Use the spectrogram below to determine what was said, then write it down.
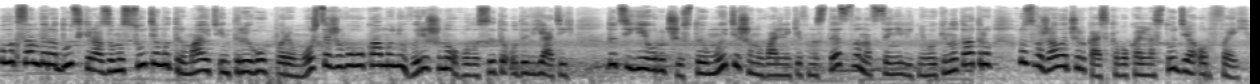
Олександр Радуцький разом із суддями тримають інтригу. Переможця живого каменю вирішено оголосити о 9-й. До цієї урочистої миті шанувальників мистецтва на сцені літнього кінотеатру розважала черкаська вокальна студія Орфей.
